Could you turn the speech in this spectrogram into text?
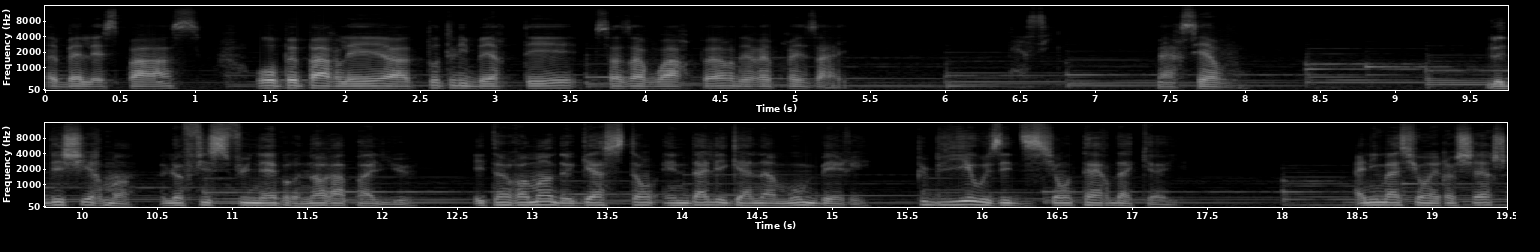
un bel espace où on peut parler à toute liberté sans avoir peur des représailles. Merci. Merci à vous. Le déchirement, l'office funèbre n'aura pas lieu, est un roman de Gaston Ndalegana Mumbere, publié aux éditions Terre d'accueil. Animation et recherche,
